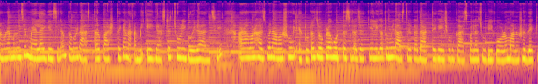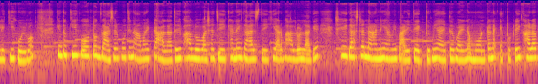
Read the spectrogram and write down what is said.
আমরা আমি ওই যে মেলায় গেছিলাম, তখন রাস্তার পাশ থেকে না আমি এই গাছটা চুরি করে আনছি। আর আমার হাজব্যান্ড আমার সঙ্গে এতটা ঝগড়া করতেছিল যে কেলিকা তুমি রাস্তার ধার থেকে এইসব গাছপালা চুরি করো মানুষে দেখলে কি করব কিন্তু কি করতো গাছের প্রতি না আমার একটা আলাদাই ভালোবাসা যেইখানে গাছ দেখি আর ভালো লাগে, সেই গাছটা না নিয়ে আমি বাড়িতে একদমই আইতে পারি না, মনটা না এতটাই খারাপ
